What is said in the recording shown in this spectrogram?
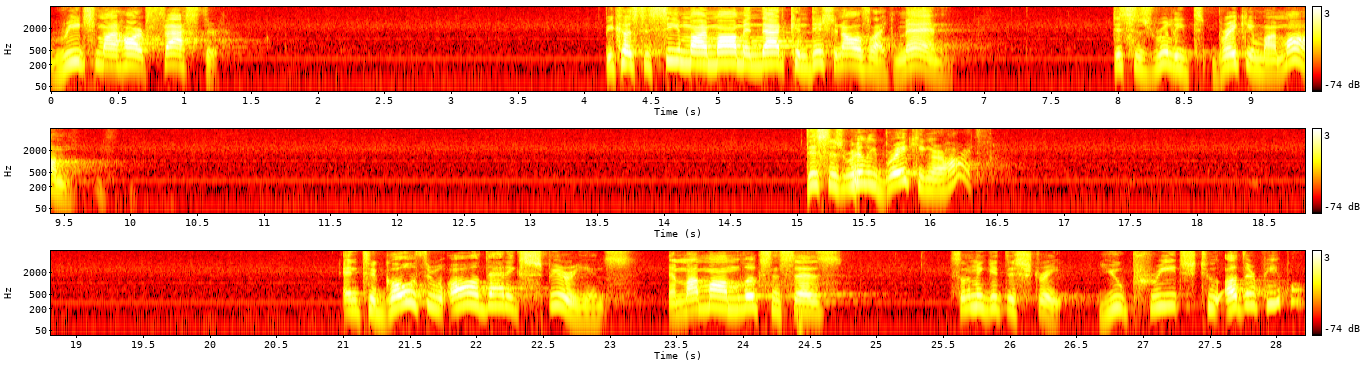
reached my heart faster. Because to see my mom in that condition, I was like, man, this is really t- breaking my mom. This is really breaking her heart. And to go through all that experience and my mom looks and says, So let me get this straight. You preach to other people?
